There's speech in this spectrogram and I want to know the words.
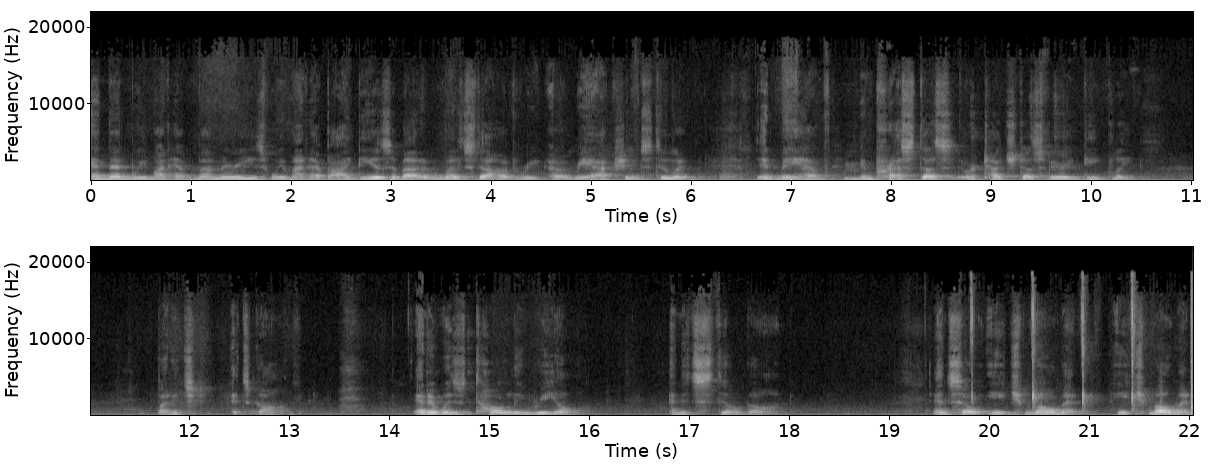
and then we might have memories, we might have ideas about it, we might still have re, uh, reactions to it. It may have impressed us or touched us very deeply, but it's, it's gone. And it was totally real, and it's still gone. And so each moment, each moment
